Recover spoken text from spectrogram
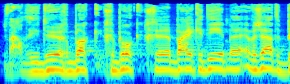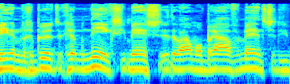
Dus we hadden die deur geblok, gebrok, gebarricadeerd en we zaten binnen, maar er gebeurde natuurlijk helemaal niks. Die mensen, er waren allemaal brave mensen die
